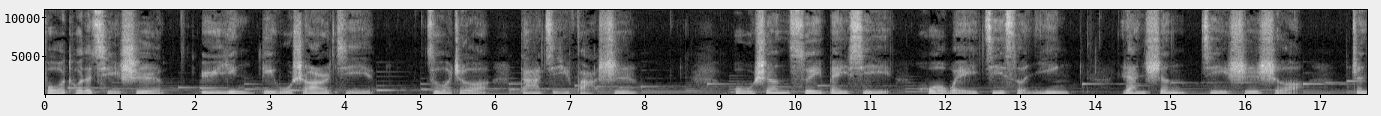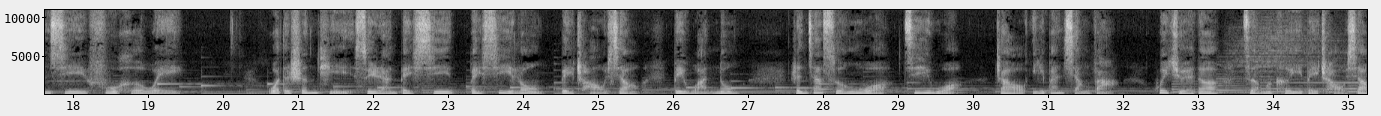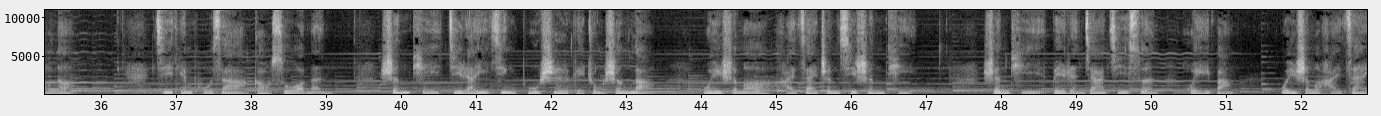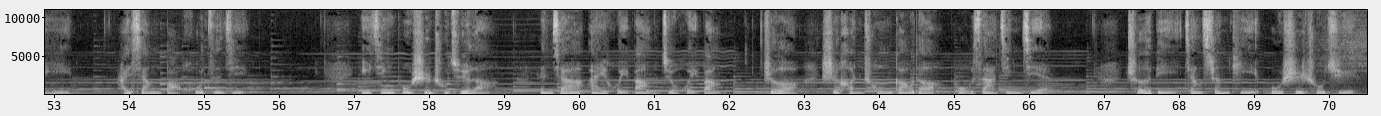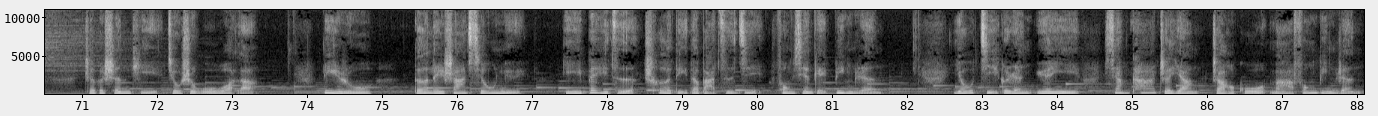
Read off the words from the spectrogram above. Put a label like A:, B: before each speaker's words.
A: 佛陀的启示语音第五十二集，作者大吉法师。五身虽被戏，或为积损因，然身既施舍，珍惜复何为？我的身体虽然被戏、被戏弄、被嘲笑、被玩弄，人家损我、激我，照一般想法，会觉得怎么可以被嘲笑呢？济天菩萨告诉我们，身体既然已经布施给众生了，为什么还在珍惜身体？身体被人家讥损。毁谤，为什么还在意，还想保护自己？已经布施出去了，人家爱毁谤就毁谤，这是很崇高的菩萨境界。彻底将身体布施出去，这个身体就是无我了。例如，德雷莎修女，一辈子彻底的把自己。奉献给病人，有几个人愿意像她这样照顾麻风病人？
